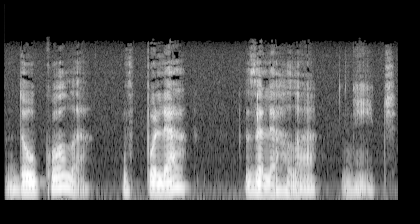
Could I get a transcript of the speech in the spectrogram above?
довкола в полях залягла ніч.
